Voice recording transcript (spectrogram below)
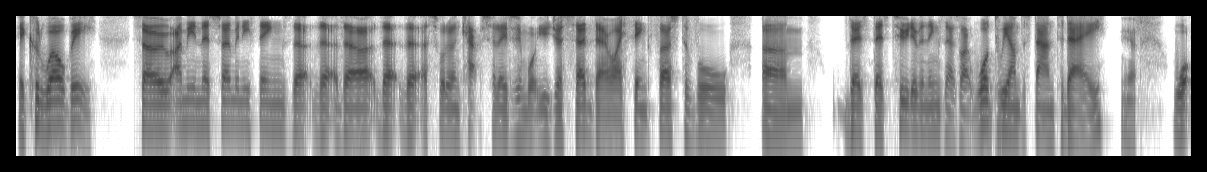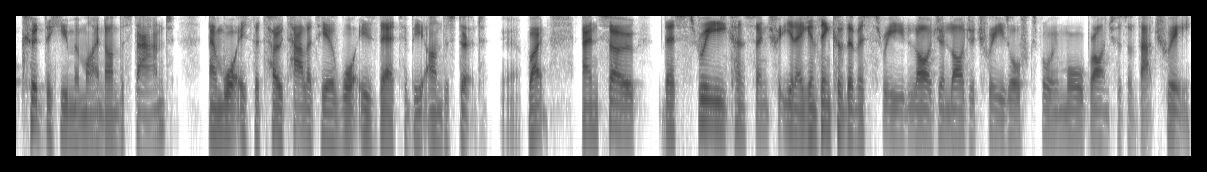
it could well be. So, I mean, there's so many things that that that that, that are sort of encapsulated in what you just said there. I think first of all, um, there's there's two different things. There's like, what do we understand today? Yeah. What could the human mind understand? And what is the totality of what is there to be understood? Yeah. Right. And so there's three concentric. You know, you can think of them as three larger and larger trees, or exploring more branches of that tree.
